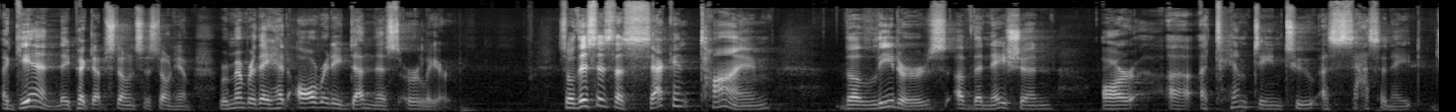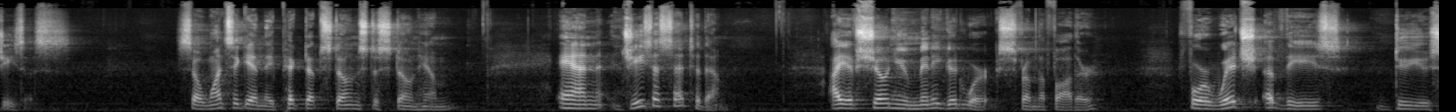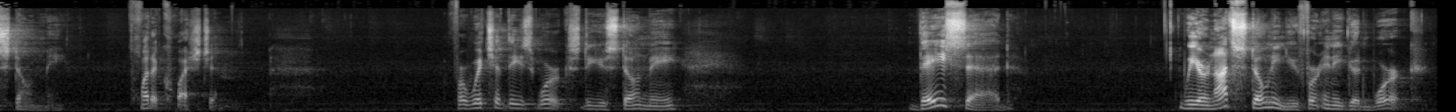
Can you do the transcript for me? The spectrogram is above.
Again, they picked up stones to stone him. Remember, they had already done this earlier. So, this is the second time the leaders of the nation are uh, attempting to assassinate Jesus. So once again, they picked up stones to stone him. And Jesus said to them, I have shown you many good works from the Father. For which of these do you stone me? What a question. For which of these works do you stone me? They said, we are not stoning you for any good work,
